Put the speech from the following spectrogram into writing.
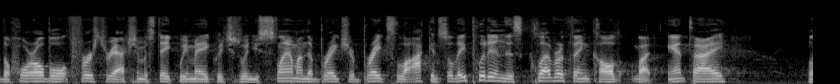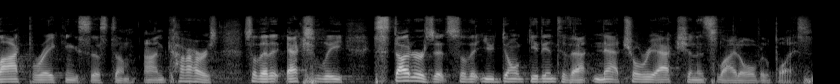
the horrible first reaction mistake we make, which is when you slam on the brakes, your brakes lock. And so they put in this clever thing called what? Anti lock braking system on cars so that it actually stutters it so that you don't get into that natural reaction and slide all over the place.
